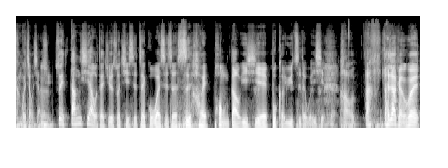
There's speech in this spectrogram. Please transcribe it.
赶快叫下去。所以当下我才觉得说，其实，在国外试车是会碰到一些不可预知的危险的。好，大大家可能会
